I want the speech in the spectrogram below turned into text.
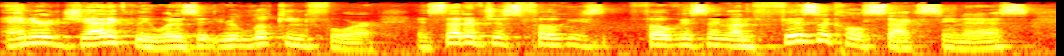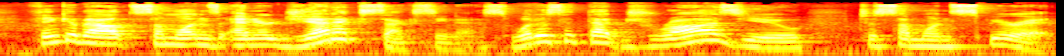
Energetically, what is it you're looking for? Instead of just focus, focusing on physical sexiness, think about someone's energetic sexiness. What is it that draws you to someone's spirit?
